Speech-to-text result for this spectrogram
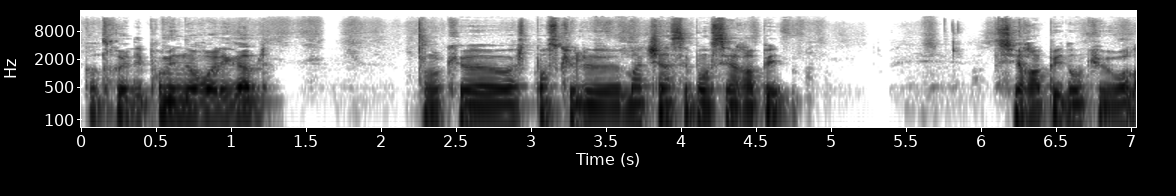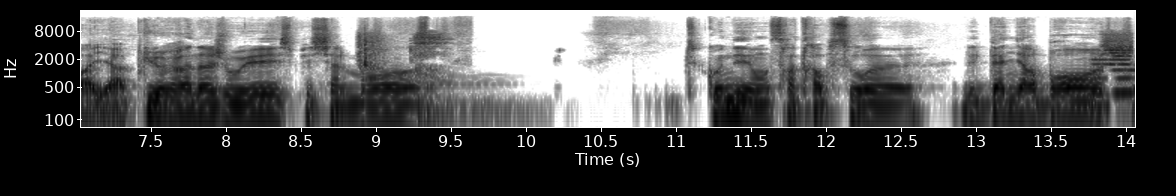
contre les premiers non relégables. Donc, euh, je pense que le match c'est bon, c'est râpé. C'est râpé, donc euh, voilà, il n'y a plus rien à jouer, spécialement. tu connais, on se rattrape sur les dernières branches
